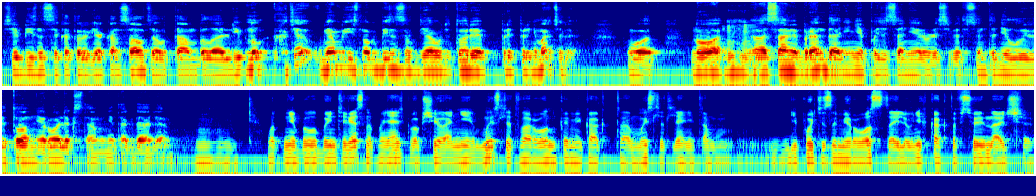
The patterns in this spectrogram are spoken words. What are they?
все бизнесы, которых я консалтил, там было либо... Ну, хотя у меня есть много бизнесов, где аудитория предпринимателя. Вот. Но угу. а, сами бренды, они не позиционировали себя. То есть это не Louis Vuitton, не Rolex там, не так далее. Угу. Вот мне было бы интересно понять, вообще они мыслят воронками как-то, мыслят ли они там гипотезами роста, или у них как-то все иначе?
